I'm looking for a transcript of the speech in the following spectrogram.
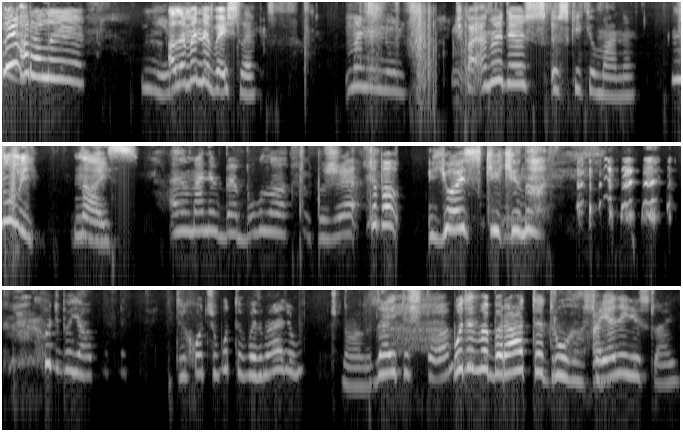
виграли. Ні. Але ми не вийшли. У мене нуль. Чекай, а ну йди скільки в мене? Нуль. Найс. Але в мене би було вже Треба. Йой, скільки нас. хоч би я. Ти хочеш бути ведмедем? Знаєте що? Будемо вибирати друге. А я не слайм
